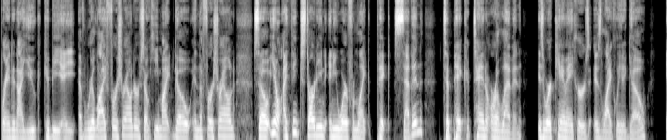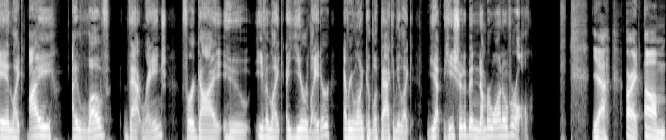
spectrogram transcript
Brandon Aiyuk could be a, a real life first rounder, so he might go in the first round. So, you know, I think starting anywhere from like pick seven to pick 10 or 11 is where Cam Akers is likely to go. And like, I, I love that range for a guy who even like a year later, everyone could look back and be like, "Yep, he should have been number 1 overall." Yeah. All right. Um,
